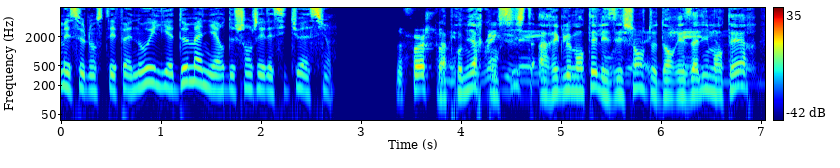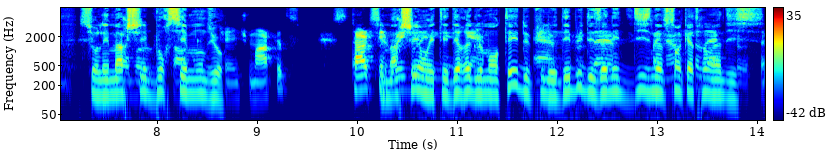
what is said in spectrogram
Mais selon Stefano, il y a deux manières de changer la situation. La première consiste à réglementer les échanges de denrées alimentaires sur les marchés boursiers mondiaux. Ces marchés ont été déréglementés depuis le début des années 1990.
